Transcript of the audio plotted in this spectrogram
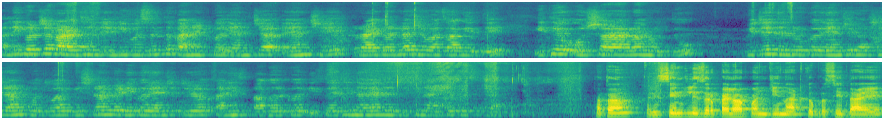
अलीकडच्या काळात झालेली वसंत कानेटकर यांच्या यांचे रायगडला जेव्हा जाग येते इथे ओशाळाला मृत्यू. विजय तेंडुलकर यांचे घाशीराम कोतवाल विश्राम बेडेकर यांचे टिळक आणि आगरकर इत्यादी नव्या धर्तीची नाटके प्रसिद्ध आहेत आता रिसेंटली जर पाहिलं आपण जी नाटकं प्रसिद्ध आहेत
